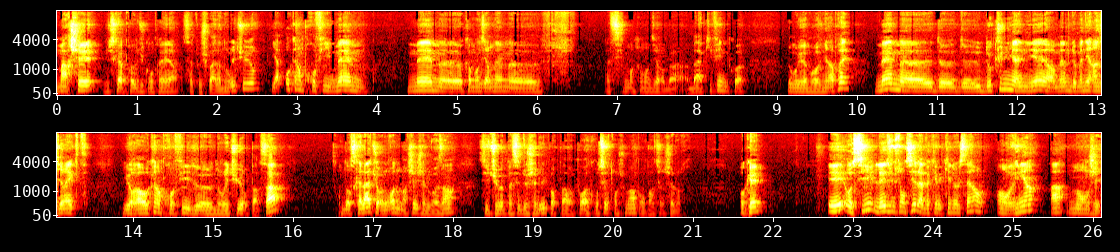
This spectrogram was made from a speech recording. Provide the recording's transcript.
Marcher, jusqu'à preuve du contraire, ça touche pas à la nourriture. Il n'y a aucun profit, même, même, euh, comment dire, même, euh, comment dire, bah, bah kiffin, quoi. Mot il va me revenir après. Même euh, d'aucune manière, même de manière indirecte, il n'y aura aucun profit de nourriture par ça. Dans ce cas-là, tu auras le droit de marcher chez le voisin, si tu veux passer de chez lui pour, pour ton chemin pour partir chez l'autre. Ok? Et aussi, les ustensiles avec lesquels ne servent en rien à manger.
